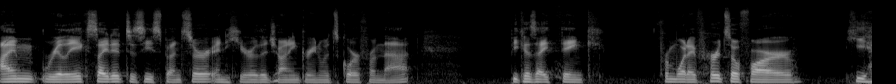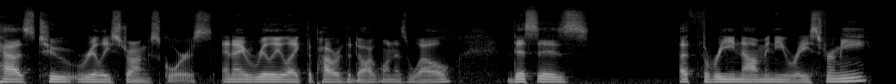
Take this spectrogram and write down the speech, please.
I'm really excited to see Spencer and hear the Jonny Greenwood score from that because I think, from what I've heard so far, he has two really strong scores, and I really like the Power of the Dog one as well. This is a three nominee race for me,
